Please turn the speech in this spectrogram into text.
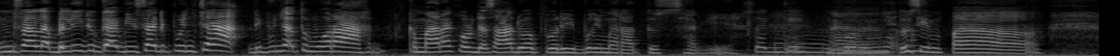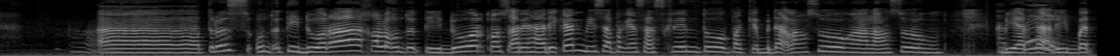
misalnya beli juga bisa di puncak. Di puncak tuh murah. Kemarin kalau udah salah dua puluh ribu lima ratus harganya. Segi Nah, itu simpel. Eh, terus untuk tidur ah, kalau untuk tidur kalau sehari-hari kan bisa pakai sunscreen tuh pakai bedak langsung ah, langsung biar tidak ya? ribet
